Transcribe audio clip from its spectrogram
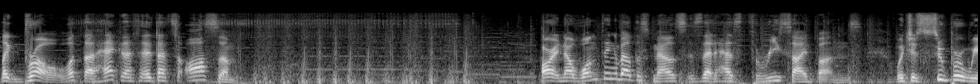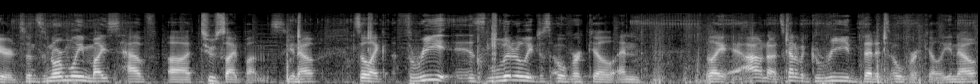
Like, bro, what the heck? That's, that's awesome. Alright, now one thing about this mouse is that it has three side buttons, which is super weird, since normally mice have uh, two side buttons, you know? So like three is literally just overkill and like I don't know, it's kind of agreed that it's overkill, you know?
